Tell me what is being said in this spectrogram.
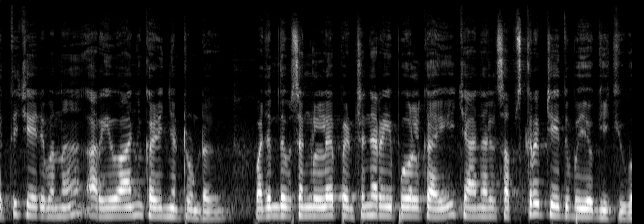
എത്തിച്ചേരുമെന്ന് അറിയുവാൻ കഴിഞ്ഞിട്ടുണ്ട്. വരും ദിവസങ്ങളിലെ പെൻഷൻ അറിയിപ്പുകൾക്കായി ചാനൽ സബ്സ്ക്രൈബ് ചെയ്ത് ഉപയോഗിക്കുക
